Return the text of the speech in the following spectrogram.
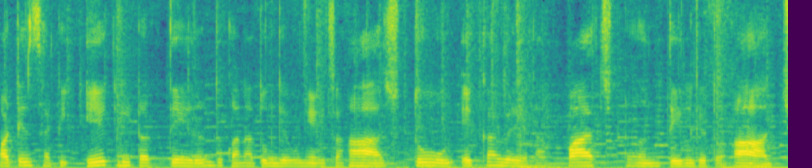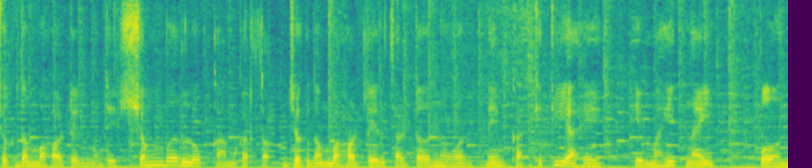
हॉटेलसाठी एक लिटर तेल दुकानातून घेऊन यायचा. आज तो एका वेळेला पाच टन तेल घेतो. आज जगदंबा हॉटेलमध्ये शंभर लोक काम करतात. जगदंबा हॉटेलचा टर्नओव्हर नेमका किती आहे हे माहीत नाही पण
